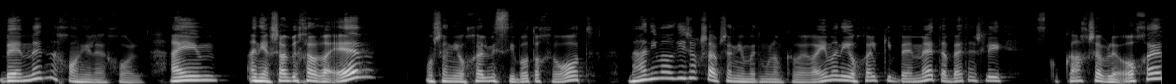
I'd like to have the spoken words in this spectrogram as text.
באמת נכון לי לאכול? האם אני עכשיו בכלל רעב, או שאני אוכל מסיבות אחרות? מה אני מרגיש עכשיו כשאני עומד מול המקרר? האם אני אוכל כי באמת הבטן שלי זקוקה עכשיו לאוכל?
